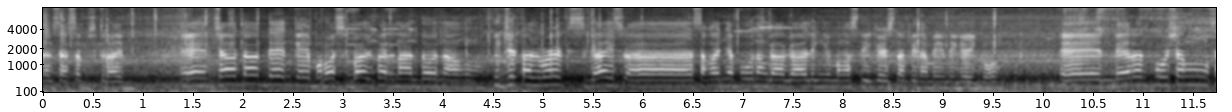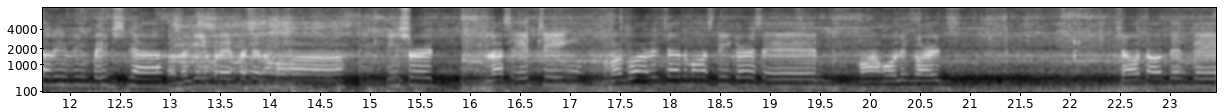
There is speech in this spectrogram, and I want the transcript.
nagsasubscribe. And shoutout din kay Boss Val Fernando ng Digital Works. Guys, ah, sa kanya po nang gagaling yung mga stickers na pinamimigay ko. And meron po siyang sariling page niya. Nag-iimprenta siya ng mga t-shirt, glass etching. Gumagawa rin siya ng mga stickers and mga calling cards. Shoutout din kay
